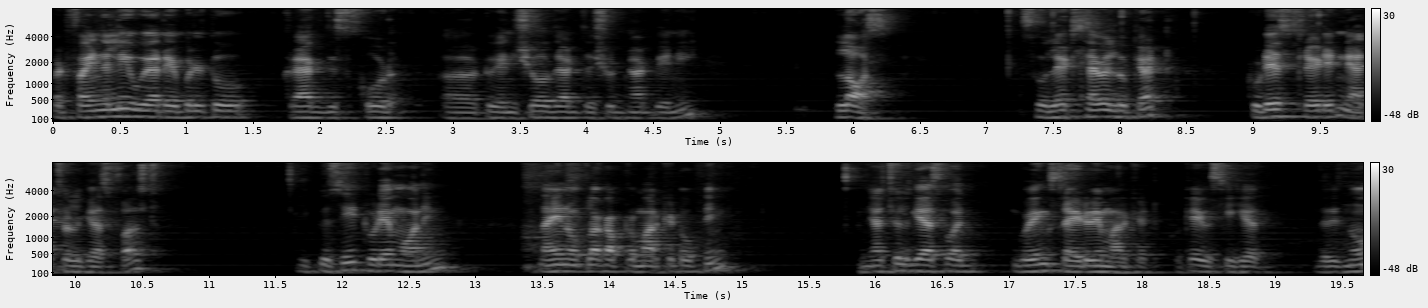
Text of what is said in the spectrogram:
but finally we are able to crack this code uh, to ensure that there should not be any loss. So let's have a look at today's trade in natural gas first. If you see today morning 9 o'clock after market opening natural gas was going sideways market. Okay you see here there is no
